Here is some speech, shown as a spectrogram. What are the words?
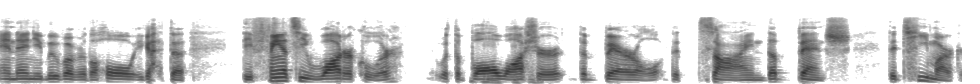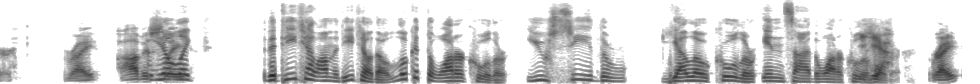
And then you move over the hole, you got the the fancy water cooler with the ball mm-hmm. washer, the barrel, the sign, the bench, the tee marker, right? Obviously, you know, like the detail on the detail though. Look at the water cooler. You see the yellow cooler inside the water cooler Yeah. holder. right?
